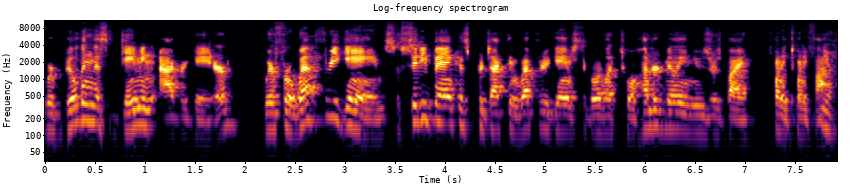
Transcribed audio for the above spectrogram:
we're building this gaming aggregator where for Web3 games, so Citibank is projecting Web3 games to go like to 100 million users by 2025. Yeah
